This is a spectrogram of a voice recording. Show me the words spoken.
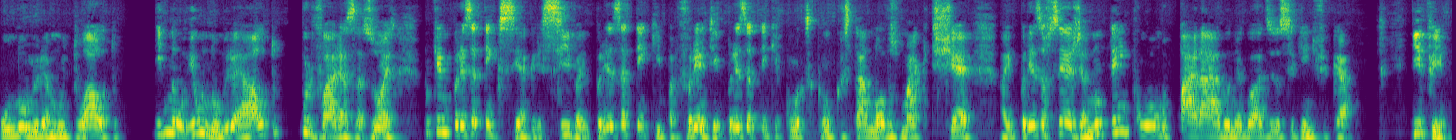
o número é muito alto, e, não, e o número é alto por várias razões, porque a empresa tem que ser agressiva, a empresa tem que ir para frente, a empresa tem que conquistar novos market share, a empresa, ou seja, não tem como parar o negócio e dizer o seguinte, ficar. Enfim,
